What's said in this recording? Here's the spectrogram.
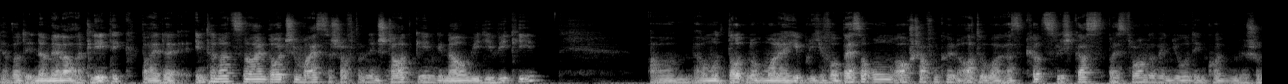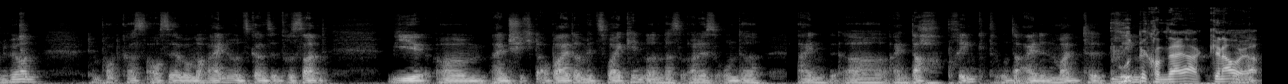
Der wird in der Männerathletik bei der internationalen deutschen Meisterschaft an den Start gehen, genau wie die Vicky. Ähm, wir haben dort nochmal erhebliche Verbesserungen auch schaffen können. Arthur war erst kürzlich Gast bei Stronger You, den konnten wir schon hören den Podcast auch selber mal reinhören. Ist ganz interessant, wie ähm, ein Schichtarbeiter mit zwei Kindern das alles unter ein, äh, ein Dach bringt, unter einen Mantel bringt. Hut bekommen, ja, ja, genau, ja.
